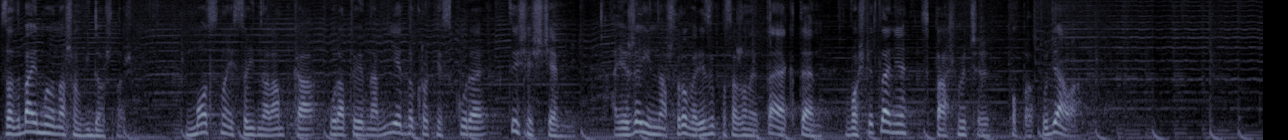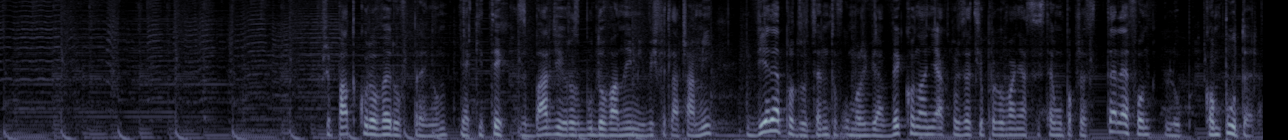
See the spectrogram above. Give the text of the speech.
Zadbajmy o naszą widoczność. Mocna i solidna lampka uratuje nam niejednokrotnie skórę, gdy się ściemni. A jeżeli nasz rower jest wyposażony tak jak ten w oświetlenie, sprawdźmy, czy po prostu działa. Przypadku rowerów premium, jak i tych z bardziej rozbudowanymi wyświetlaczami, wiele producentów umożliwia wykonanie aktualizacji oprogramowania systemu poprzez telefon lub komputer.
